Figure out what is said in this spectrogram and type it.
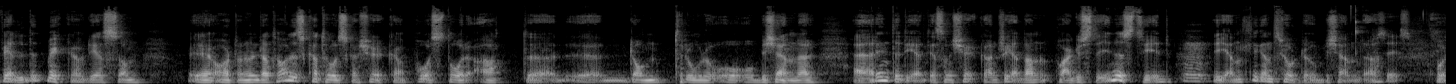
väldigt mycket av det som 1800-talets eh, katolska kyrka påstår att Eh, de tror och, bekänner är inte det det som kyrkan redan på Augustinus tid mm. egentligen trodde och bekände. Precis. Och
